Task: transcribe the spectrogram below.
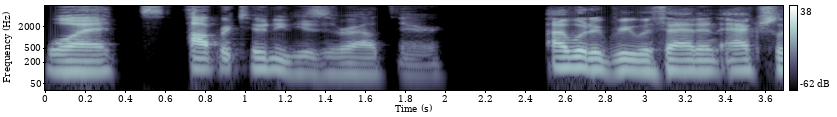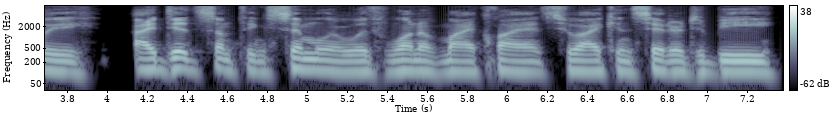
what opportunities are out there. I would agree with that. And actually, I did something similar with one of my clients who I consider to be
